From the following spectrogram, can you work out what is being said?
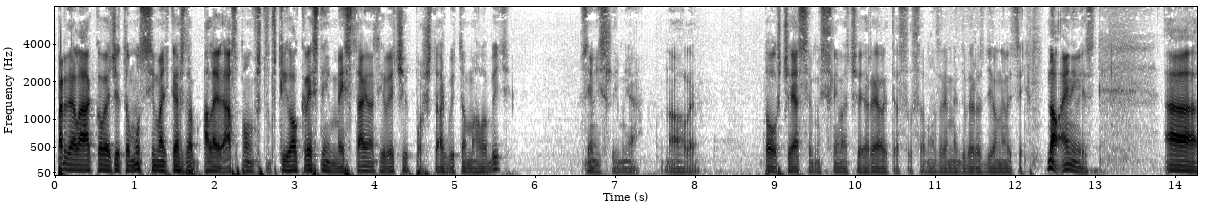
prdelákove, že to musí mať každá, ale aspoň v, v tých okresných mestách, na tých väčších poštách by to malo byť. Si myslím ja. No ale to už, čo ja si myslím a čo je realita, sú samozrejme dve rozdielne veci. No, anyways. A,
